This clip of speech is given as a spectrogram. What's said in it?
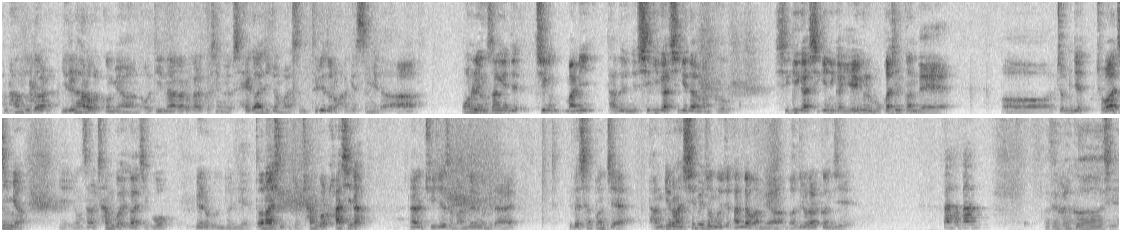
한 한두 달 일을 하러 갈 거면 어디 나라로 갈 것인가 세 가지 좀 말씀드리도록 하겠습니다. 오늘 영상에 이제 지금 많이 다들 이제 시기가 시기다만 그 시기가 시기니까 여행을 못 가실 건데 어, 좀 이제 좋아지면 예, 영상을 참고해 가지고 여러분도 이제 떠나실 때 좀 참고를 하시라 라는 취지에서 만드는 겁니다. 일단 첫 번째 단기로 한 10일 정도 이제 간다고 하면 어디로 갈 건지 빠밤. 어디로 갈 거지?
